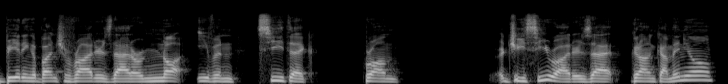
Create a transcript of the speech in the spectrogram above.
beating a bunch of riders that are not even CTEC Grand GC riders at Gran Camino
